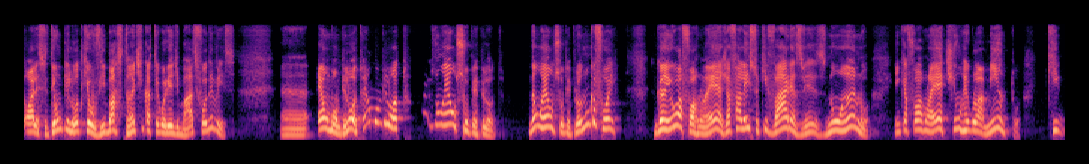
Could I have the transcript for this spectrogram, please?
Olha, se tem um piloto que eu vi bastante em categoria de base, foi o De Vries. É um bom piloto? É um bom piloto. Mas não é um super piloto. Não é um super piloto. Nunca foi. Ganhou a Fórmula E, já falei isso aqui várias vezes, no ano em que a Fórmula E tinha um regulamento que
